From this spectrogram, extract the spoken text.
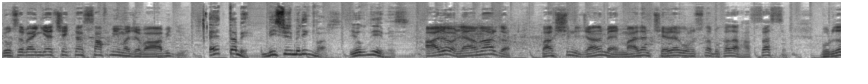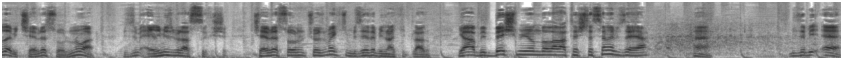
Yoksa ben gerçekten saf mıyım acaba abi diyor. Evet tabi. Bir süzmelik var. Yok diyemeyiz. Alo Leonardo. Bak şimdi canım benim madem çevre konusunda bu kadar hassassın. Burada da bir çevre sorunu var. Bizim elimiz biraz sıkışık. Çevre sorunu çözmek için bize de bir nakit lazım. Ya bir 5 milyon dolar ateşlesene bize ya. He. Bize bir e.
